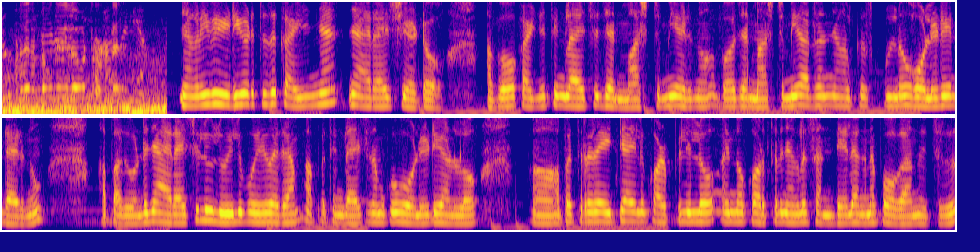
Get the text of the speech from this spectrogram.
ഇവിടുന്ന് രണ്ടു മൂന്ന് കിലോമീറ്റർ ഉണ്ട്. ഞങ്ങൾ ഈ വീഡിയോ എടുത്തത് കഴിഞ്ഞ ഞായറാഴ്ച കേട്ടോ. അപ്പോൾ കഴിഞ്ഞ തിങ്കളാഴ്ച ജന്മാഷ്ടമി ആയിരുന്നു. അപ്പോൾ ജന്മാഷ്ടമി കാരണം ഞങ്ങൾക്ക് സ്കൂളിന് ഹോളിഡേ ഉണ്ടായിരുന്നു. അപ്പോൾ അതുകൊണ്ട് ഞായറാഴ്ച ലുലുവിൽ പോയി വരാം. അപ്പോൾ തിങ്കളാഴ്ച നമുക്ക് ഹോളിഡേ ആണല്ലോ. അപ്പോൾ എത്ര ലേറ്റ് ആയാലും കുഴപ്പമില്ലല്ലോ എന്നൊക്കെ ഓർത്തിട്ട് ഞങ്ങൾ സൺഡേയിൽ അങ്ങനെ പോകാമെന്ന് വെച്ചത്.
